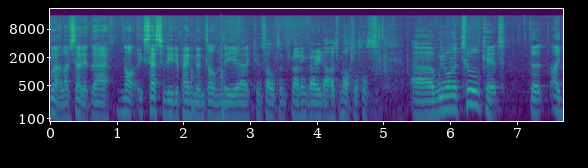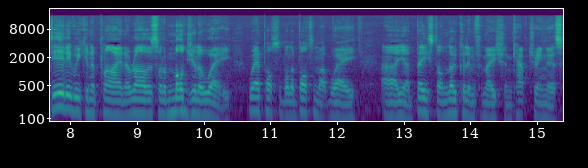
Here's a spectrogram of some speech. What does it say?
well, I've said it there, not excessively dependent on the uh, consultants running very large models. Uh, we want a toolkit that ideally we can apply in a rather sort of modular way, where possible, a bottom-up way, uh, yeah, based on local information, capturing this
